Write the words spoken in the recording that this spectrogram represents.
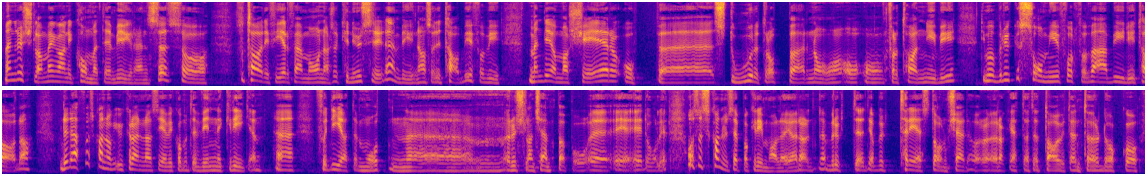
men Russland, med en gang de kommer til en bygrense, så, så tar de fire-fem måneder, så knuser de den byen. altså De tar by for by. Men det å marsjere opp store tropper nå og, og for å ta en ny by. De må bruke så mye folk for hver by de tar. da. Og det er Derfor kan nok Ukraina si at vi kommer til å vinne krigen. Eh, fordi at måten eh, Russland kjemper på, er, er dårlig. Og så kan du se på Krimhalvøya. De, de har brukt tre Storm Shadow-raketter til å ta ut en tørrdokk og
